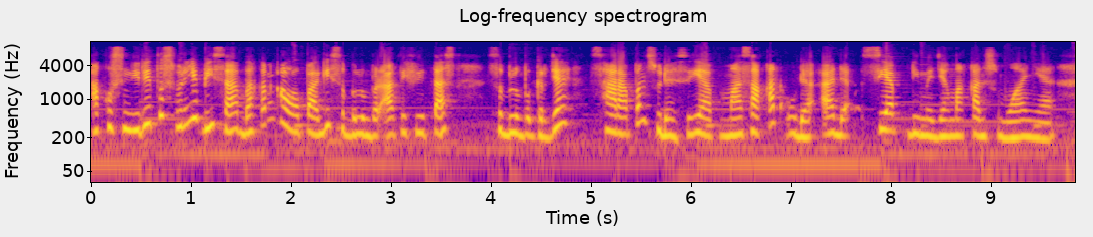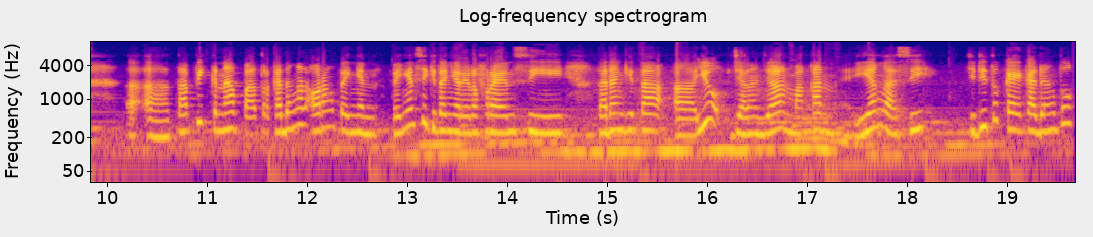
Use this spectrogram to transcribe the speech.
aku sendiri tuh sebenarnya bisa. Bahkan kalau pagi sebelum beraktivitas sebelum bekerja sarapan sudah siap. Masakan udah ada siap di meja makan semuanya. Uh, uh, tapi kenapa? Terkadang kan orang pengen pengen sih kita nyari referensi. Kadang kita uh, yuk jalan-jalan makan. Iya nggak sih? Jadi tuh kayak kadang tuh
